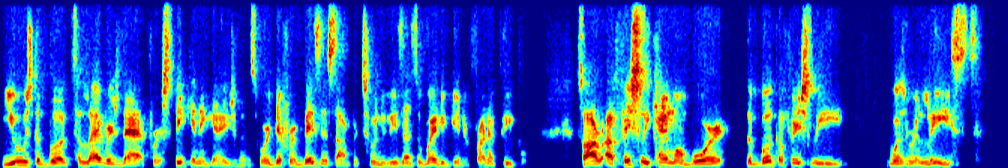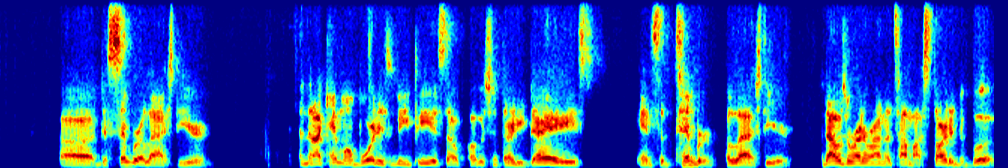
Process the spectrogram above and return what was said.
use the book to leverage that for speaking engagements or different business opportunities as a way to get in front of people. So I officially came on board. The book officially was released uh, December last year. And then I came on board as VP of self publishing 30 days in September of last year. And that was right around the time I started the book.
